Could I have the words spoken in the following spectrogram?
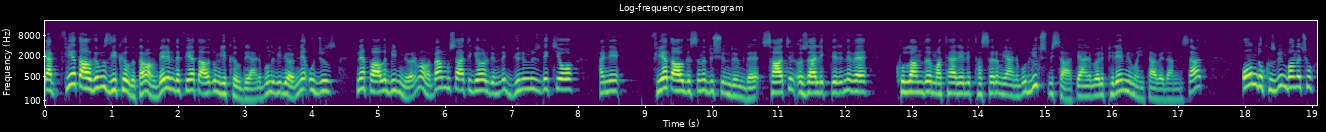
Ya fiyat algımız yıkıldı tamam mı? Benim de fiyat algım yıkıldı yani bunu biliyorum. Ne ucuz ne pahalı bilmiyorum ama ben bu saati gördüğümde günümüzdeki o hani fiyat algısını düşündüğümde saatin özelliklerini ve kullandığı materyali, tasarım yani bu lüks bir saat. Yani böyle premium'a hitap eden bir saat. 19 bin bana çok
